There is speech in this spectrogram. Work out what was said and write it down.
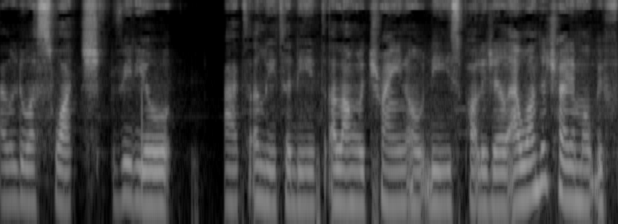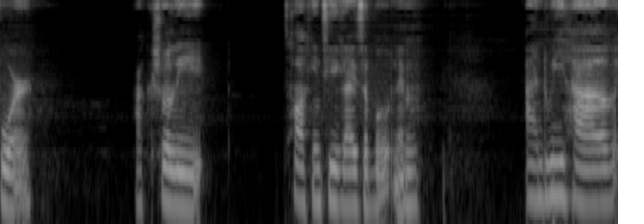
I will do a swatch video at a later date along with trying out these polygel. I want to try them out before actually talking to you guys about them and we have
